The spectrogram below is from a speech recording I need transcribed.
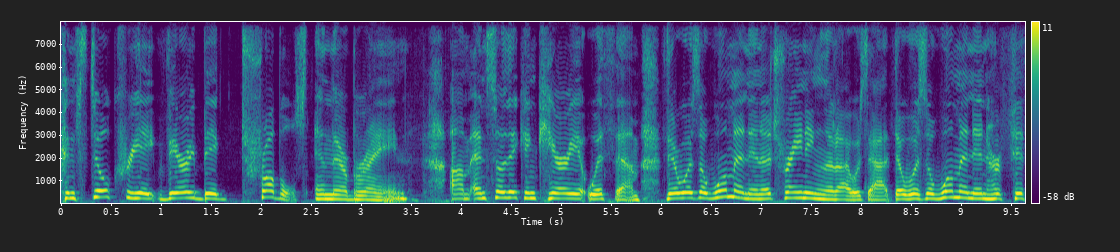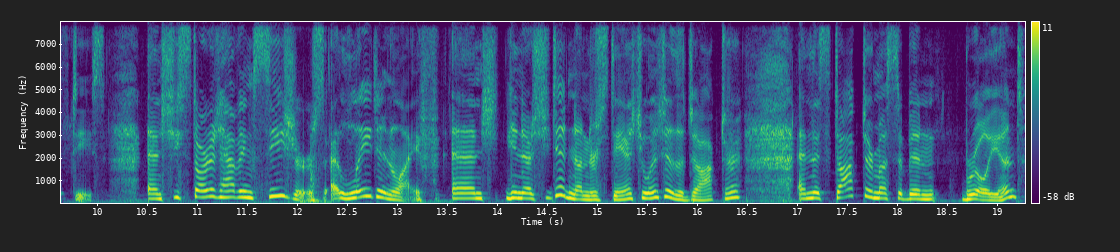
can still create very big troubles in their brain. Um, and so they can carry it with them. There was a woman in a training that I was at, there was a woman in her 50s, and she started having seizures at, late in life. And, sh you know, she didn't understand. She went to the doctor, and this doctor must have been brilliant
